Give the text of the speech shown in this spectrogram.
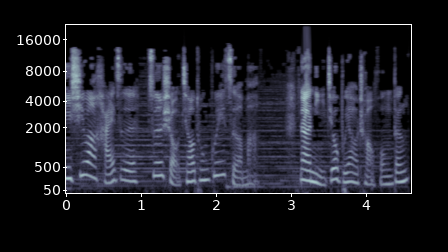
你希望孩子遵守交通规则吗？那你就不要闯红灯。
